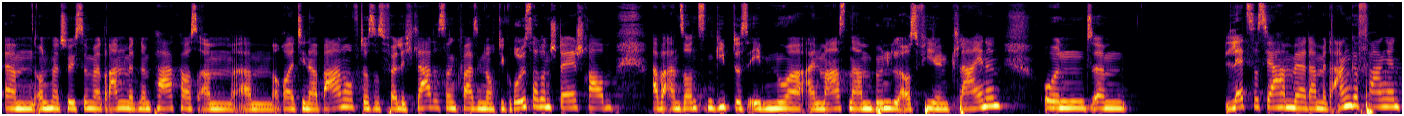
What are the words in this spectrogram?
Ähm, und natürlich sind wir dran mit einem Parkhaus am, am Reutiner Bahnhof, das ist völlig klar, das sind quasi noch die größeren Stellschrauben. Aber ansonsten gibt es eben nur ein Maßnahmenbündel aus vielen kleinen. Und ähm, Letztes Jahr haben wir damit angefangen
